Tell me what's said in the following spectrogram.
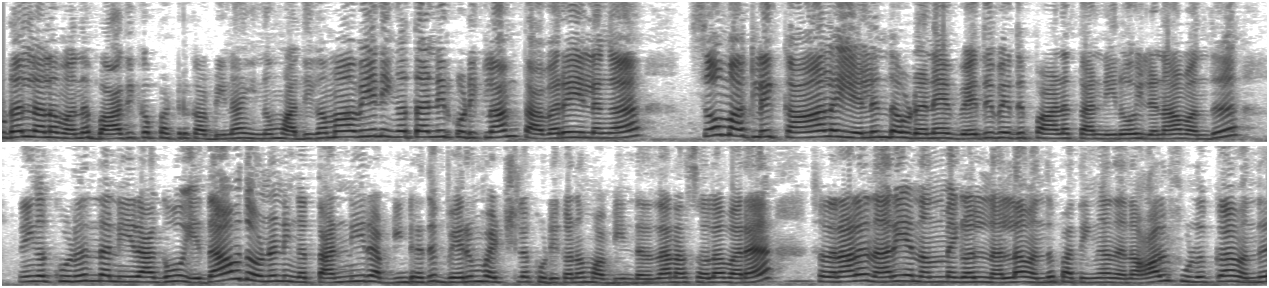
உடல் நலம் வந்து பாதிக்கப்பட்டிருக்கு அப்படின்னா இன்னும் அதிகமாகவே நீங்கள் தண்ணீர் குடிக்கலாம். தவறே இல்லைங்க. ஸோ மக்களே காலை எழுந்த உடனே வெது வெதுப்பான தண்ணீரோ இல்லைனா வந்து நீங்கள் குளிர்ந்த நீராகவோ ஏதாவது ஒன்று நீங்கள் தண்ணீர் அப்படின்றது வெறும் வயிற்றில் குடிக்கணும் அப்படின்றது தான் நான் சொல்ல வரேன். ஸோ அதனால் நிறைய நன்மைகள் நல்லா வந்து பார்த்திங்கன்னா அந்த நாள் ஃபுழுக்க வந்து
